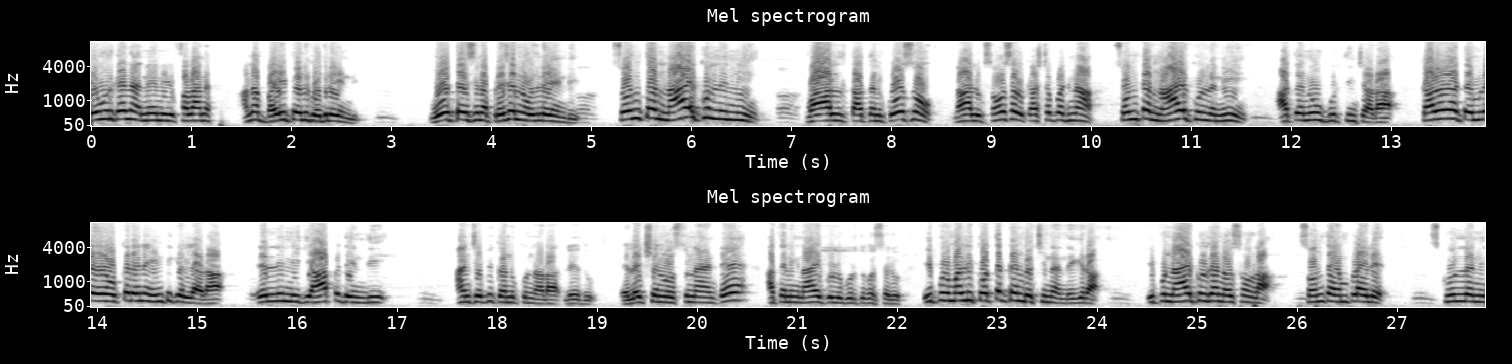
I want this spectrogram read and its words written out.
ఏ ఊరికైనా నేను ఫలానా అన్న బయట వాళ్ళకి వదిలేయండి ఓటేసిన ప్రజలను వదిలేయండి. సొంత నాయకుల్ని వాళ్ళ అతని కోసం నాలుగు సంవత్సరాలు కష్టపడిన సొంత నాయకులని అతను గుర్తించాడా? కరోనా టైంలో ఒక్కడైనా ఇంటికి వెళ్ళాడా? వెళ్ళి నీకు ఈ ఆపద ఏంది? ఉమ్, అని చెప్పి కనుక్కున్నాడా? లేదు. ఎలక్షన్లు వస్తున్నాయంటే అతనికి నాయకులు గుర్తుకొస్తారు ఇప్పుడు మళ్ళీ కొత్త ట్రెండ్ వచ్చింది ఆయన దగ్గర. ఇప్పుడు నాయకులు కానీ అవసరంలా సొంత ఎంప్లాయీలే. స్కూల్లోని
